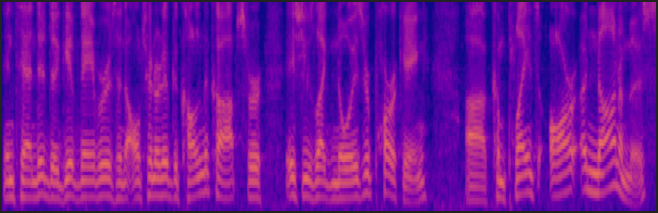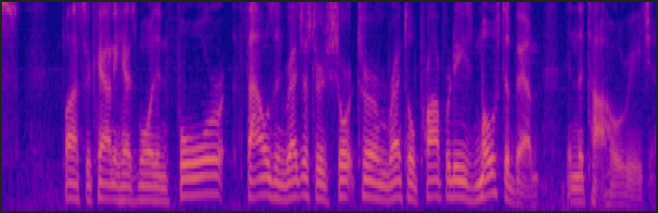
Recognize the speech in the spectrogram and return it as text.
intended to give neighbors an alternative to calling the cops for issues like noise or parking. Uh, complaints are anonymous. Placer County has more than 4,000 registered short-term rental properties, most of them in the Tahoe region.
